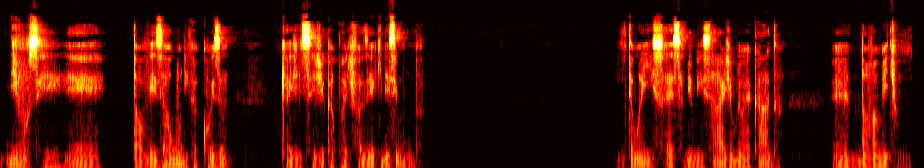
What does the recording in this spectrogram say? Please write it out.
de você é talvez a única coisa que a gente seja capaz de fazer aqui nesse mundo. Então é isso, essa é a minha mensagem, o meu recado. É, novamente um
